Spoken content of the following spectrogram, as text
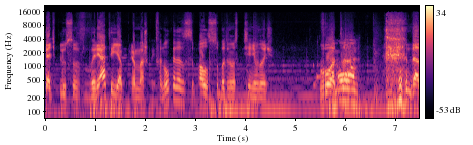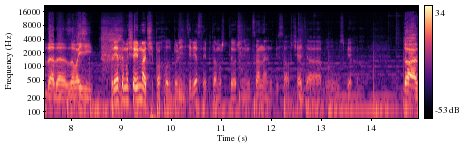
5 плюсов в ряд, и я прям аж кайфанул, когда засыпал с субботы на воскресенье в ночь. Вот. Да-да-да, завози. При этом еще и матчи, походу, были интересные, потому что ты очень эмоционально писал в чате об успехах да,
